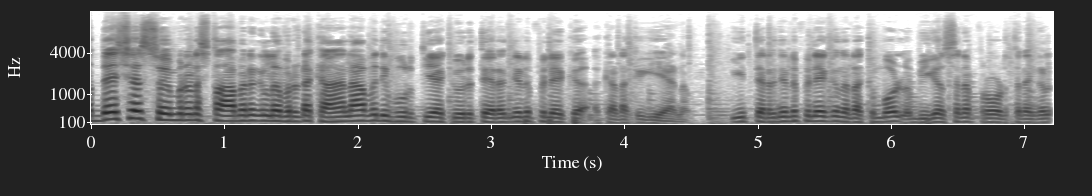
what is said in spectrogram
തദ്ദേശ സ്വയംഭരണ സ്ഥാപനങ്ങൾ അവരുടെ കാലാവധി പൂർത്തിയാക്കി ഒരു തെരഞ്ഞെടുപ്പിലേക്ക് കടക്കുകയാണ്. ഈ തെരഞ്ഞെടുപ്പിലേക്ക് നടക്കുമ്പോൾ വികസന പ്രവർത്തനങ്ങൾ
